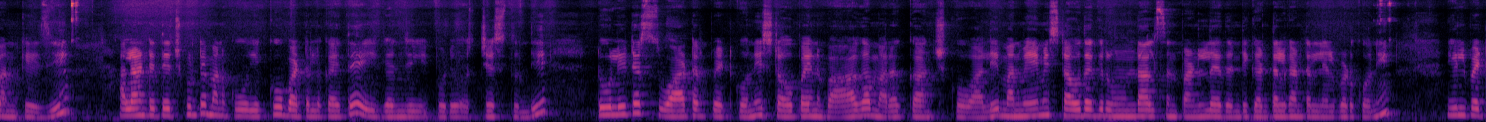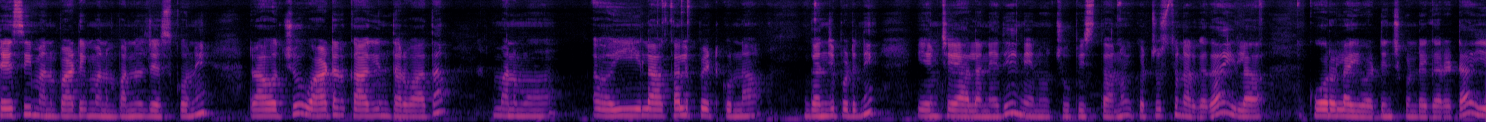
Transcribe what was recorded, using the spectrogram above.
వన్ కేజీ. అలాంటివి తెచ్చుకుంటే మనకు ఎక్కువ బట్టలకైతే ఈ గంజి పొడి వచ్చేస్తుంది. టూ లీటర్స్ వాటర్ పెట్టుకొని స్టవ్ పైన బాగా మరగ కాంచుకోవాలి మనం ఏమి స్టవ్ దగ్గర ఉండాల్సిన పని లేదండి. గంటలు గంటలు నిలబడుకొని నీళ్ళు పెట్టేసి మన పాటికి మనం పనులు చేసుకొని రావచ్చు. వాటర్ కాగిన తర్వాత మనము ఇలా కలిపి పెట్టుకున్న గంజిపొడిని ఏం చేయాలనేది నేను చూపిస్తాను. ఇక్కడ చూస్తున్నారు కదా ఇలా కూరలు అవి వడ్డించుకుండే గరిట. ఈ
